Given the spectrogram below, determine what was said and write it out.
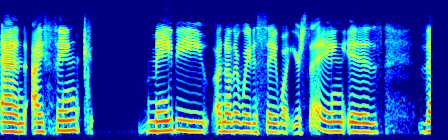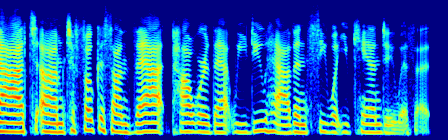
And I think maybe another way to say what you're saying is that um, to focus on that power that we do have and see what you can do with it.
